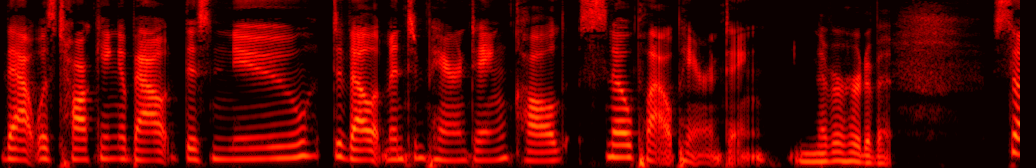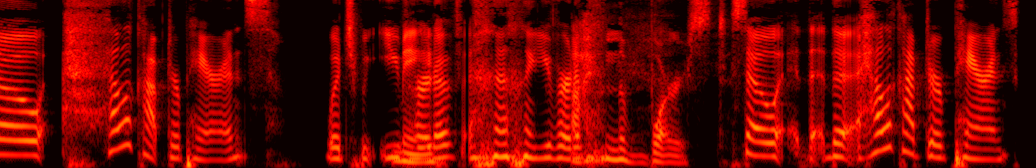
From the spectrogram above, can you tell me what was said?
that was talking about this new development in parenting called snowplow parenting. Never heard of it. So, helicopter parents, which you've Me. heard of. you've heard of. I'm the worst. So the, the helicopter parents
